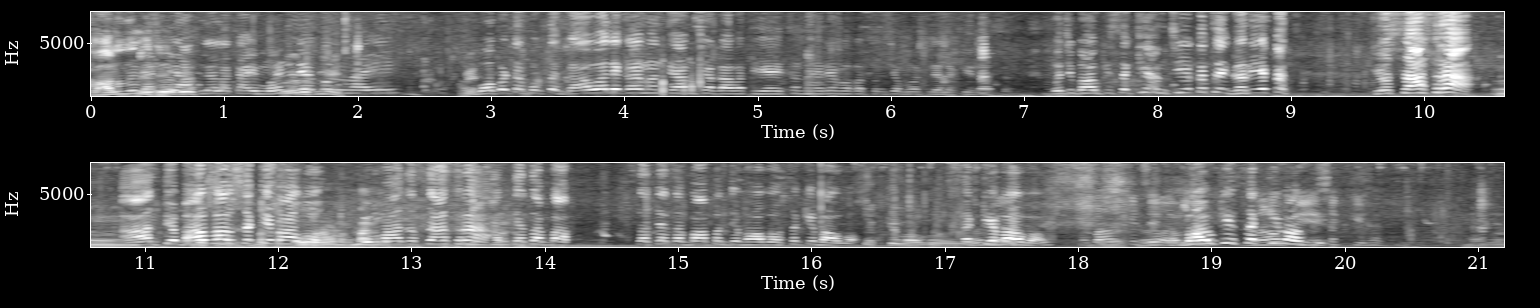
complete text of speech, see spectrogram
काल नाही त्यांनी आपल्याला काय म्हणले पण नाही. बाबा फक्त गावाले काय म्हणते आमच्या गावात? यायचं नाही रे बाबा तुमच्या भोसल्याला केलं असं म्हणजे भावकी सख्खी आमची एकच आहे घर एकच. तो सासरा. आणि ते भाऊ भाऊ सख्खे भाऊ. भाऊ. तो माझा सासरा आणि त्याचा बाप. आणि ते भाऊ भाऊ सख्खे भाऊ भाऊ सख्खे भाऊ भाऊ भावकी सख्खी भावकी मग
